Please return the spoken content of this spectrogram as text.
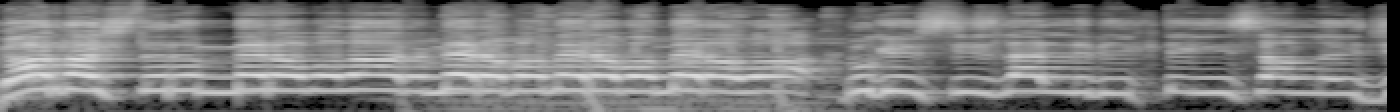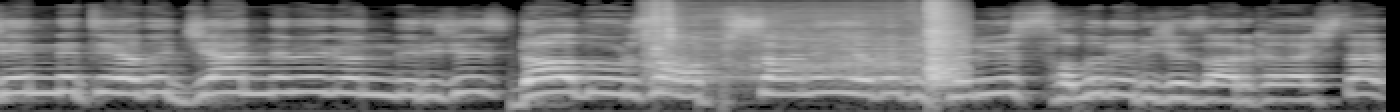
Kardeşlerim merhabalar merhaba merhaba merhaba. Bugün sizlerle birlikte insanları cennete ya da cehenneme göndereceğiz. Daha doğrusu hapishaneye ya da dışarıya salı vereceğiz arkadaşlar.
